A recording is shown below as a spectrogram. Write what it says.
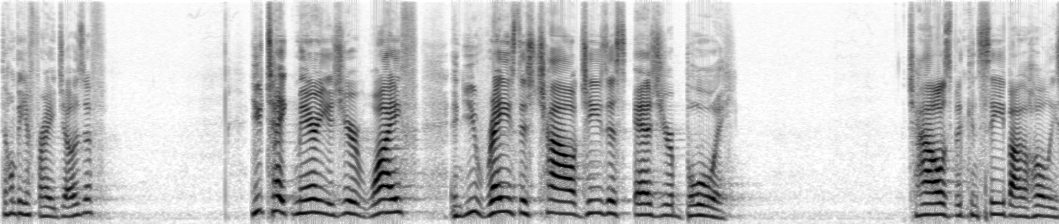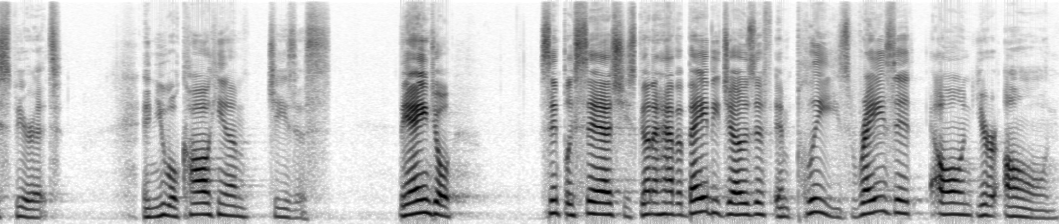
Don't be afraid, Joseph. You take Mary as your wife and you raise this child, Jesus, as your boy. The child has been conceived by the Holy Spirit, and you will call him Jesus. The angel simply says, She's going to have a baby, Joseph, and please raise it on your own.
